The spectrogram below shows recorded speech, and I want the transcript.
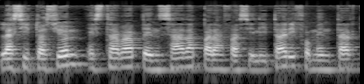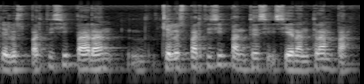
La situación estaba pensada para facilitar y fomentar que los, participaran, que los participantes hicieran trampa.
